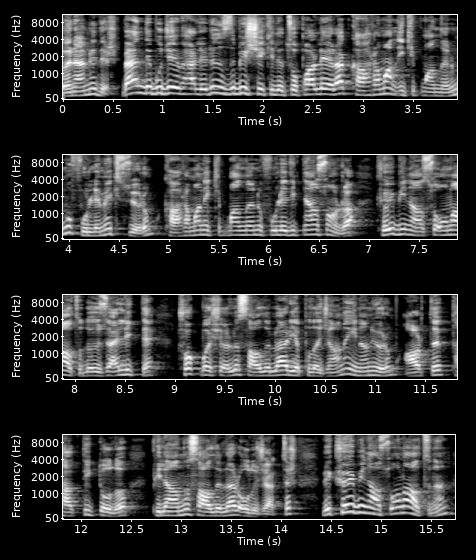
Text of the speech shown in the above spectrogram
önemlidir. Ben de bu cevherleri hızlı bir şekilde toparlayarak kahraman ekipmanlarımı fulllemek istiyorum. Kahraman ekipmanlarını fullledikten sonra köy binası 16'da özellikle çok başarılı saldırılar yapılacağına inanıyorum. Artık taktik dolu, planlı saldırılar olacaktır. Ve köy binası 16'nın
